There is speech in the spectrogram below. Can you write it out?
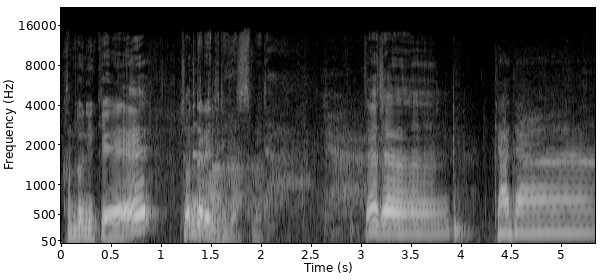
감독님께 전달해 드리겠습니다. 짜잔. 짜잔.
